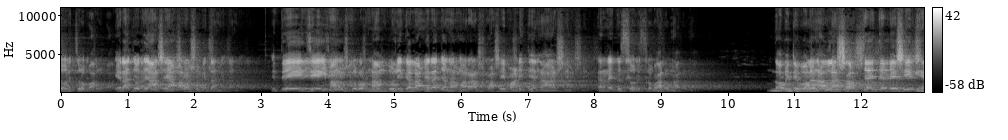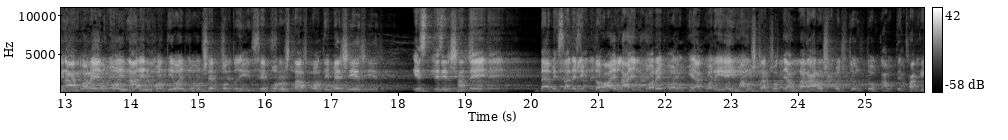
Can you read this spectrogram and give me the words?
চরিত্রবান। এরা যদি আসে, আমার অসুবিধা নেই। কিন্তু এই যে এই মানুষগুলোর নাম বলে গেলাম, এরা যেন আমার আশপাশে বাড়িতে না আসে কারণ এদের চরিত্র ভালো না। নবীজি বলেন, আল্লাহ সবচাইতে বেশি ঘৃণা করেন ওই নারীর প্রতি, ওই পুরুষের প্রতি। যে পুরুষ তার প্রতিবেশী স্ত্রীর সাথে ব্যবিচারে লিপ্ত হয়, লাইন করে, পরকিয়া করে। এই মানুষটার প্রতি আল্লাহর আরস পর্যন্ত কাঁপতে থাকে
